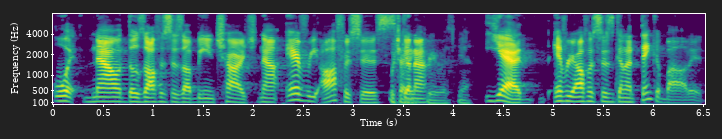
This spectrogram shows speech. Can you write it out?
What now? Those officers are being charged. Now every officer's which gonna agree with yeah yeah, every officer's gonna think about it.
